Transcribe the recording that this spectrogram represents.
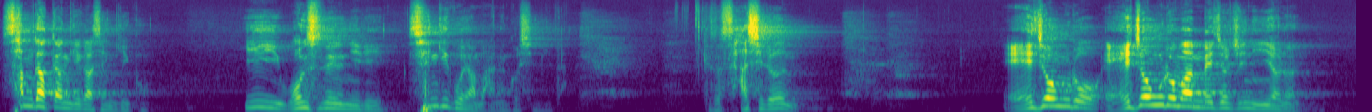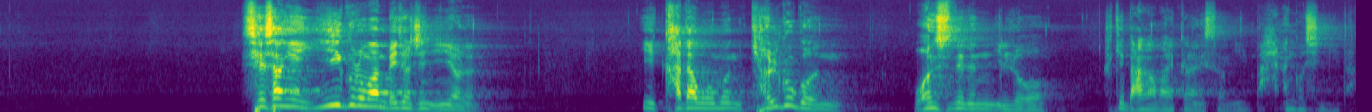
삼각관계가 생기고 이 원수되는 일이 생기고야 마는 것입니다. 그래서 사실은 애정으로 애정으로만 맺어진 인연은 세상의 이익으로만 맺어진 인연은 이 가다 보면 결국은 원수되는 일로 그렇게 마감할 가능성이 많은 것입니다.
